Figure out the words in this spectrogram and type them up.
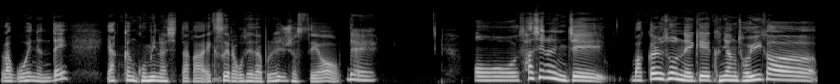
라고 했는데 약간 고민하시다가 X라고 대답을 해주셨어요. 네. 어, 사실은 이제 막갈손에게 그냥 저희가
